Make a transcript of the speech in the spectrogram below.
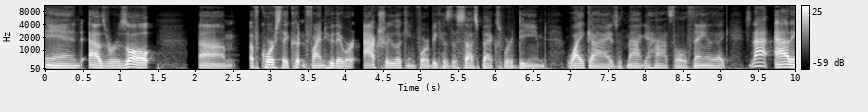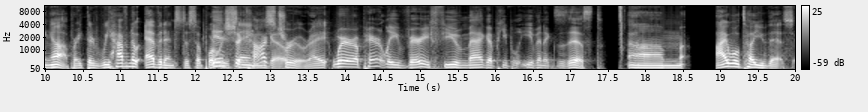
And as a result, um, of course, they couldn't find who they were actually looking for because the suspects were deemed white guys with MAGA hats, the whole thing. They're like, it's not adding up, right? There, we have no evidence to support In what you're saying Chicago. is true, right? Where apparently very few MAGA people even exist. Um, I will tell you this:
